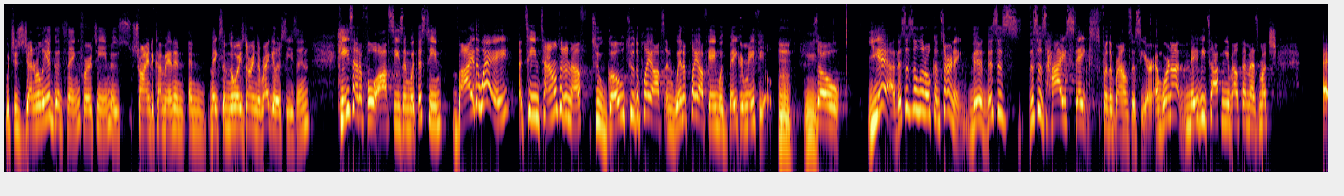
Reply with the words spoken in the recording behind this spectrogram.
which is generally a good thing for a team who's trying to come in and, and make some noise during the regular season. He's had a full offseason with this team. By the way, a team talented enough to go to the playoffs and win a playoff game with Baker Mayfield. Mm. Mm. So Yeah, this is a little concerning. This is this is high stakes for the Browns this year, and we're not maybe talking about them as much uh,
